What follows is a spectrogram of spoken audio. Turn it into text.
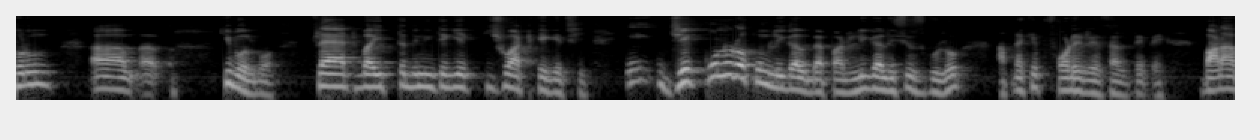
ধরুন কি বলব ফ্ল্যাট বা ইত্যাদি নিতে গিয়ে কিছু আটকে গেছি। এই যে কোনো রকম লিগাল ব্যাপার লিগাল ইস্যুসগুলো আপনাকে ফরের রেজাল্ট দেবে। বাড়া,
